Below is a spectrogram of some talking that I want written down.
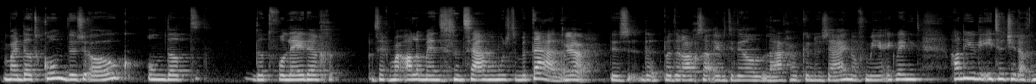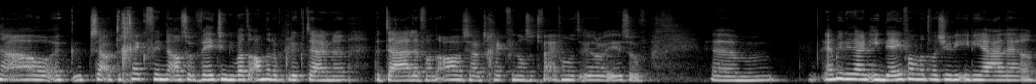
maar dat komt dus ook omdat dat volledig, zeg maar, alle mensen het samen moesten betalen. Ja, Dus het bedrag zou eventueel lager kunnen zijn of meer. Ik weet niet, hadden jullie iets dat je dacht, nou, ik, ik zou het te gek vinden als... Of weten jullie wat andere pluktuinen betalen? Van, oh, zou het gek vinden als het 500 euro is? Of, ehm, hebben jullie daar een idee van? Wat was jullie ideale...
